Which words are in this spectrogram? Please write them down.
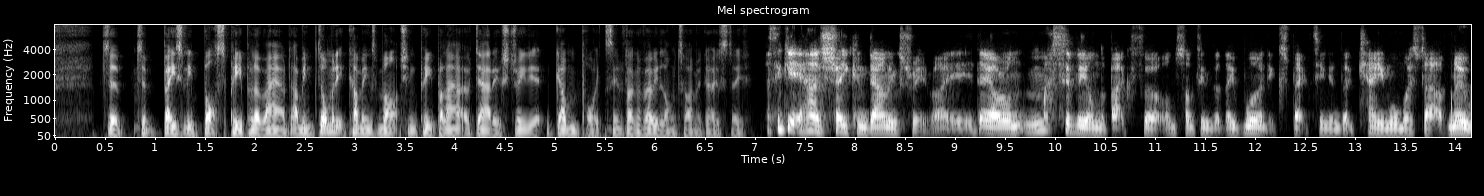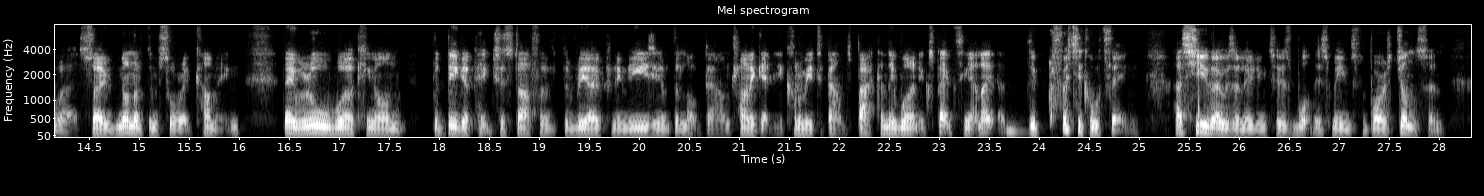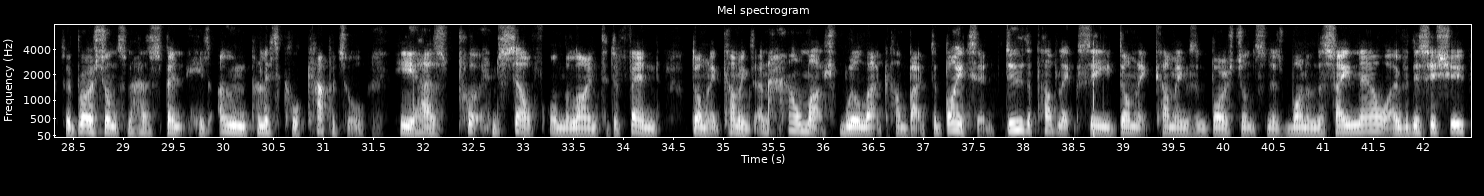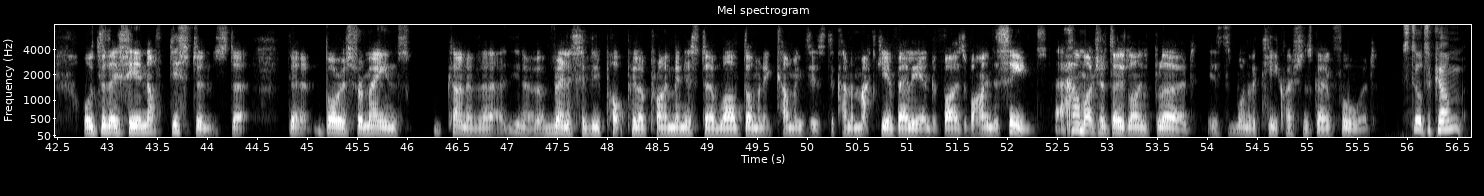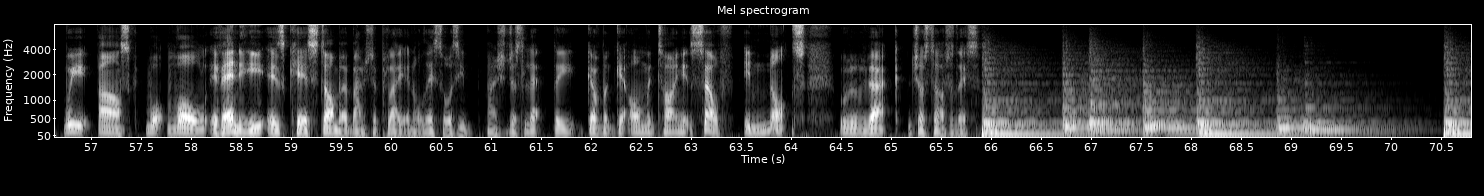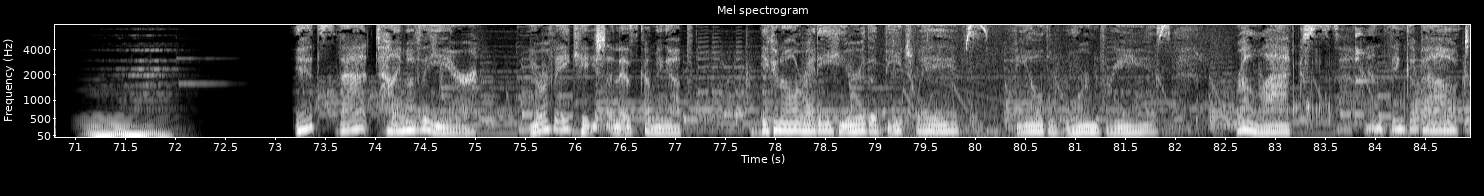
to to basically boss people around. I mean, Dominic Cummings marching people out of Downing Street at gunpoint seems like a very long time ago, Steve. I think it has shaken Downing Street, right? They are on massively on the back foot on something that they weren't expecting and that came almost out of nowhere. So none of them saw it coming. They were all working on the bigger picture stuff of the reopening, the easing of the lockdown, trying to get the economy to bounce back, and they weren't expecting it. And I, the critical thing, as Hugo was alluding to, is what this means for Boris Johnson. So Boris Johnson has spent his own political capital. He has put himself on the line to defend Dominic Cummings. And how much will that come back to bite him? Do the public see Dominic Cummings and Boris Johnson as one and the same now over this issue? Or do they see enough distance that, that Boris remains kind of a you know a relatively popular prime minister while Dominic Cummings is the kind of Machiavellian advisor behind the scenes. How much of those lines blurred is one of the key questions going forward. Still to come, we ask what role, if any, is Keir Starmer managed to play in all this, or has he managed to just let the government get on with tying itself in knots? We'll be back just after this. It's that time of the year. Your vacation is coming up. You can already hear the beach waves, feel the warm breeze, relax, and think about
